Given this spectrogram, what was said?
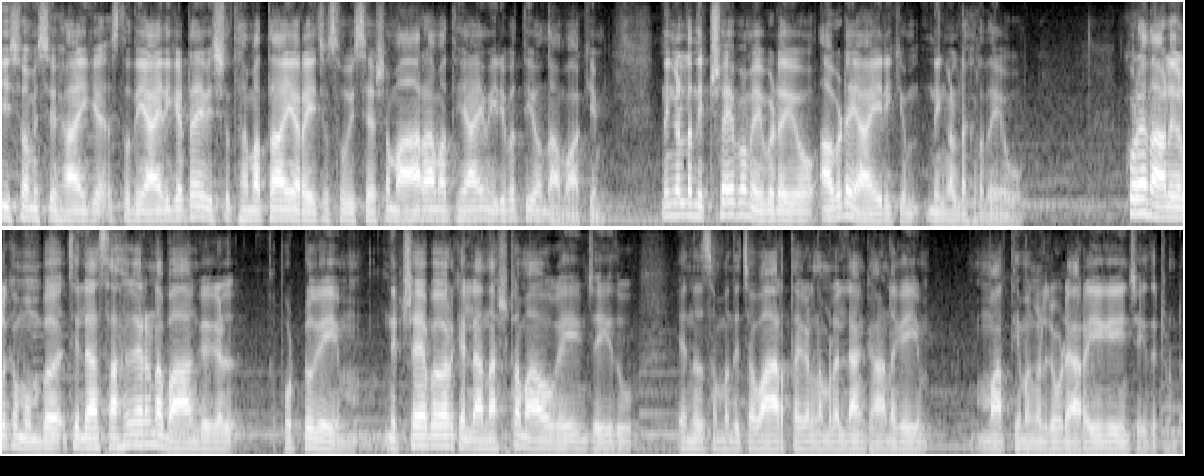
ഈശോ മിശിഹായിക്ക് സ്തുതിയായിരിക്കട്ടെ. വിശുദ്ധ മത്തായി അറിയിച്ച സുവിശേഷം ആറാം അധ്യായം ഇരുപത്തിയൊന്നാം വാക്യം. നിങ്ങളുടെ നിക്ഷേപം എവിടെയോ അവിടെ ആയിരിക്കും നിങ്ങളുടെ ഹൃദയവും. കുറേ നാളുകൾക്ക് മുമ്പ് ചില സഹകരണ ബാങ്കുകൾ പൊട്ടുകയും നിക്ഷേപകർക്കെല്ലാം നഷ്ടമാവുകയും ചെയ്തു എന്നത് സംബന്ധിച്ച വാർത്തകൾ നമ്മളെല്ലാം കാണുകയും മാധ്യമങ്ങളിലൂടെ അറിയുകയും ചെയ്തിട്ടുണ്ട്.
